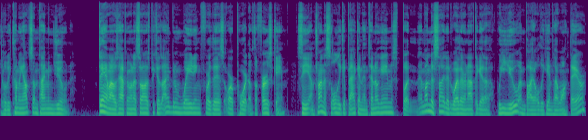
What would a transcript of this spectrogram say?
It'll be coming out sometime in June. Damn, I was happy when I saw this because I've been waiting for this or a port of the first game. See, I'm trying to slowly get back in Nintendo games, but I'm undecided whether or not to get a Wii U and buy all the games I want there,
